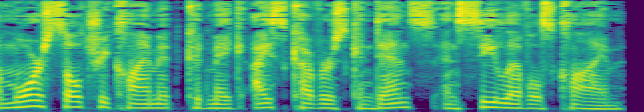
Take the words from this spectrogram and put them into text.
A more sultry climate could make ice covers condense and sea levels climb,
